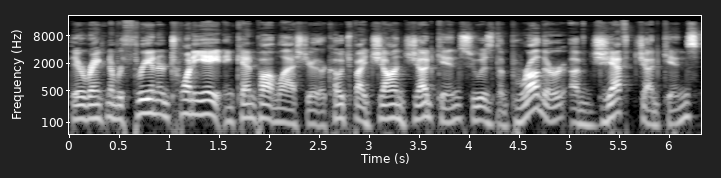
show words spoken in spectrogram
They were ranked number 328 in KenPom last year. They're coached by John Judkins, who is the brother of Jeff Judkins.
